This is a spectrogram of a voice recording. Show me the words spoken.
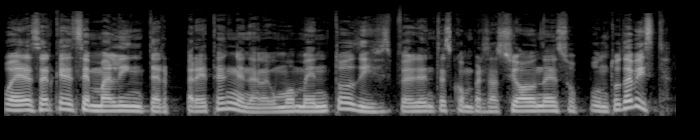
puede ser que se malinterpreten en algún momento diferentes conversaciones o puntos de vista.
